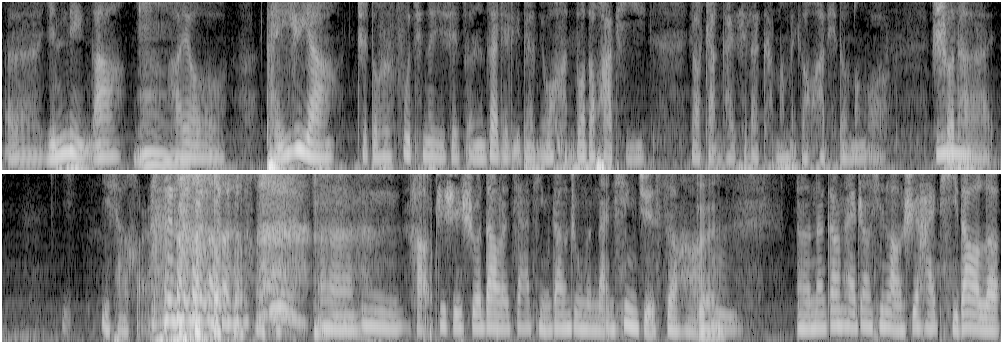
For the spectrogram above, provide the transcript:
呃引领啊，嗯，还有培育呀、这都是父亲的一些责任。在这里边有很多的话题要展开起来，可能每个话题都能够说他一一小会儿。嗯 嗯，好，这是说到了家庭当中的男性角色哈。对，嗯，嗯、那刚才赵鑫老师还提到了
